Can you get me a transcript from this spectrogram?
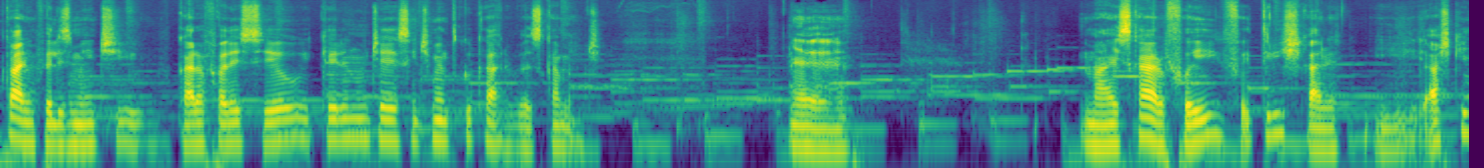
cara, infelizmente o cara faleceu e que ele não tinha ressentimento com o cara, basicamente. É. Mas, cara, foi, foi triste, cara. E acho que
